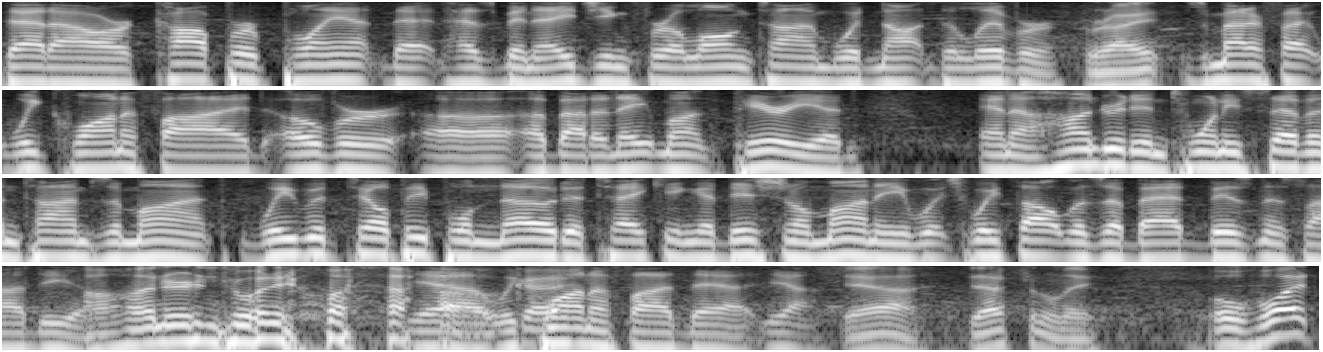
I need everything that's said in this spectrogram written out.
that our copper plant that has been aging for a long time would not deliver. Right. As a matter of fact, we quantified over uh, about an eight month period and 127 times a month, we would tell people no to taking additional money, which we thought was a bad business idea. 120. yeah, okay. we quantified that. Yeah. Yeah, definitely. Well, what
